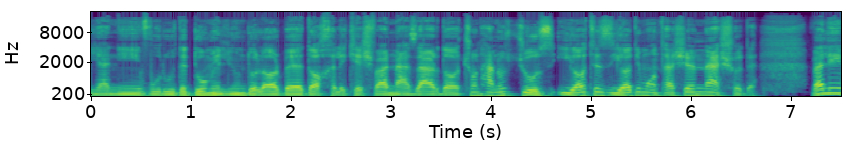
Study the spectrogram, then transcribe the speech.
یعنی ورود دو میلیون دلار به داخل کشور نظر داد. چون هنوز جزئیات زیادی منتشر نشده. ولی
